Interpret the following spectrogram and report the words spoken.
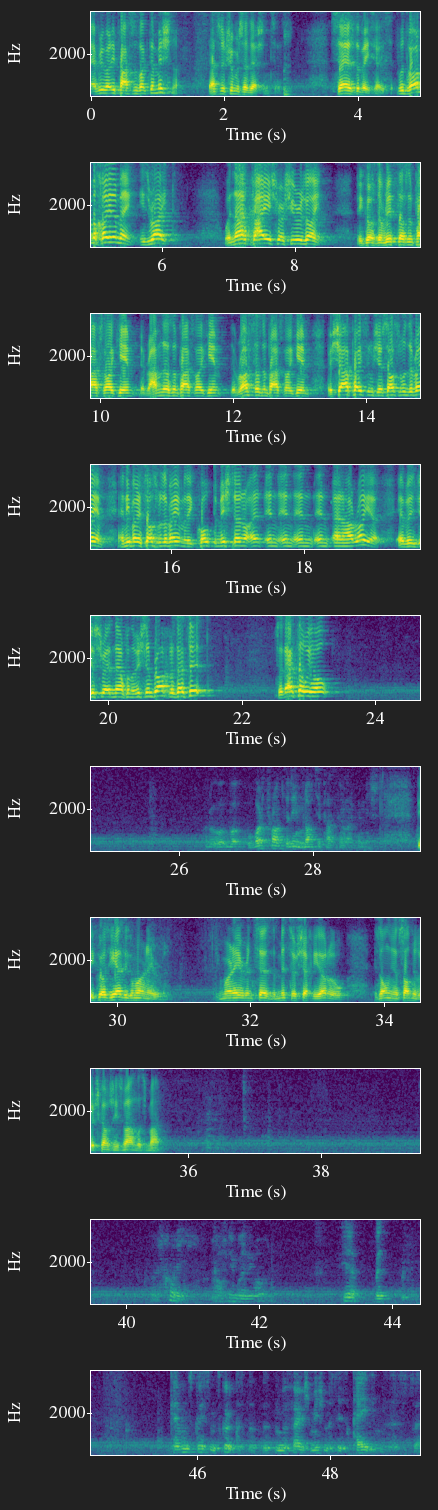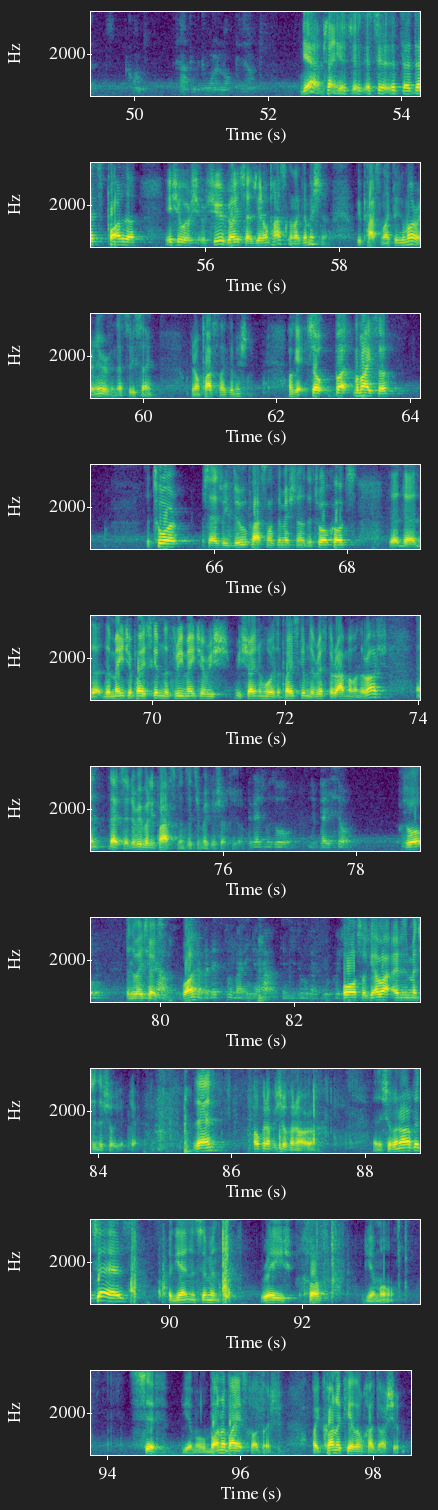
Everybody passes like the Mishnah. That's what Trumas Hadeshin says. Says the Beis Yosef. He's right. We're not chayish Rosh going. Because the Rif doesn't pass like him, the Ram doesn't pass like him, the Rosh doesn't pass like him. B'shah paisim with the. Anybody sasim with the Reim, and they quote the Mishnah in in in in, in, Haraya, and we just read now from the Mishnah Brachas. That's it. So that's how we hold. What, prompted him not to pass him like the Mishnah? Because he had the Gemara in Erevin. The Gemara in Erevin says the mitzvah shechiyanu is only on something which comes from Zman Lazman. Yeah, but Kevin's question is good because the, the, the Mefarish Mishnah says Kalim. That's, how can the Gemara knock it out? Yeah, I'm saying it's, it's, it's, that- that's part of the issue where Sh- Shir Goy says we don't pass like the Mishnah. We pass like the Gemara in Erevin. That's what he's saying. We don't pass like the Mishnah. Okay, so, but Lamaisa, the Torah says we do pass like the Mishnah. The Torah quotes the, the, the, the major Paiskim, the three major Rish- Rishonim who are the Paiskim, the Rif, the Rambam, and the Rosh, and that's it. Everybody passes that you make a Shachiyah. But that was all the up. So, in the in your No, What? but let's talk about in your house. Then you talk about your question. Oh, also, okay, well, I didn't mention the Shul yet. Yeah. Then, open up a Shulchan Aruch. And the Shulchan Aruch it says, again in Simon, Reish Chof Gimel, Sif Gimel, Bona Bayis Chodosh, Oikona Kelim Chadashim,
